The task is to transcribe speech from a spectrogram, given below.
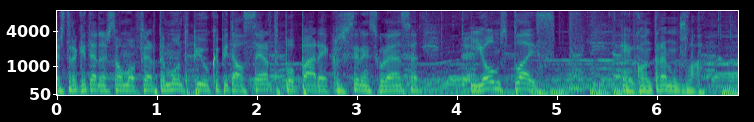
As traquitanas são uma oferta Montepio Capital Certo, poupar é crescer em segurança e Holmes Place. Encontramos-nos lá.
